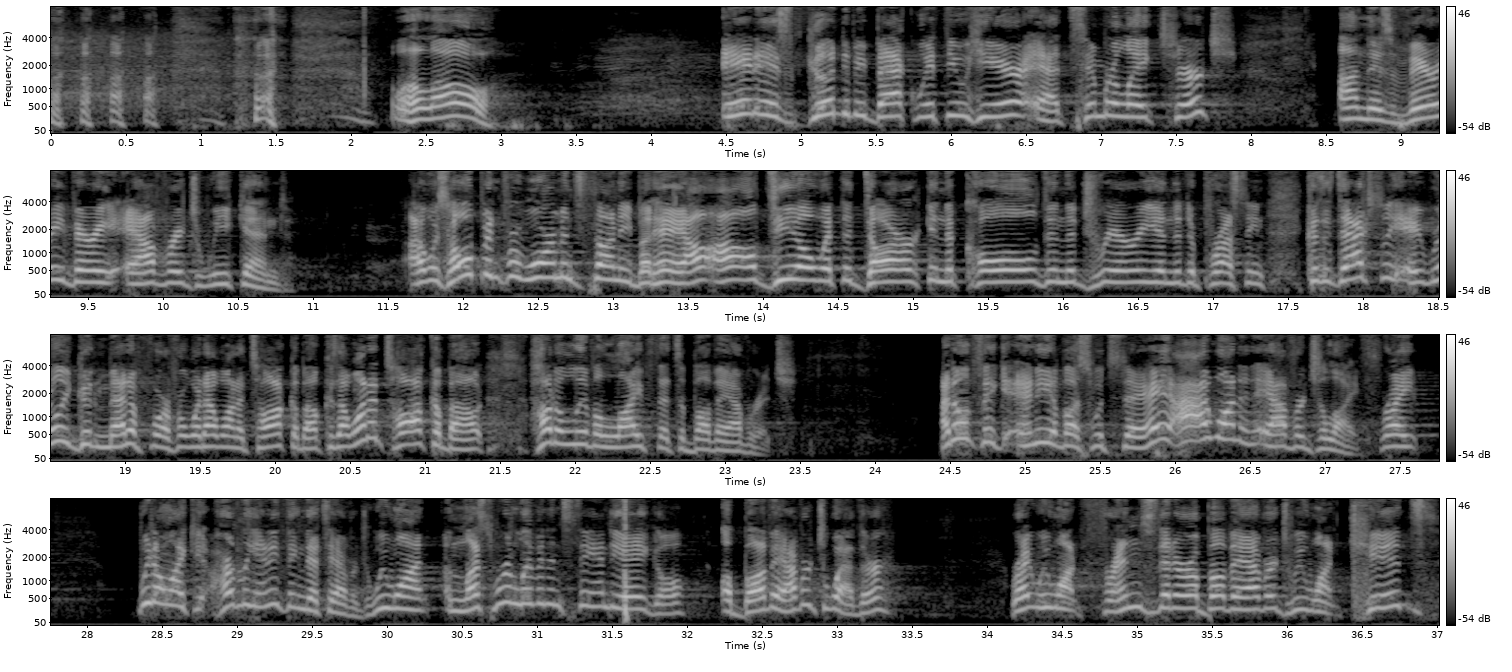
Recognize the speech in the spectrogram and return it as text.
well, hello. It is good to be back with you here at Timberlake Church on this very, very average weekend. I was hoping for warm and sunny, but hey, I'll, I'll, deal with the dark and the cold and the dreary and the depressing because it's actually a really good metaphor for what I want to talk about because I want to talk about how to live a life that's above average. I don't think any of us would say, hey, I want an average life, right? We don't like it, hardly anything that's average. We want, unless we're living in San Diego, above average weather, right? We want friends that are above average. We want kids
